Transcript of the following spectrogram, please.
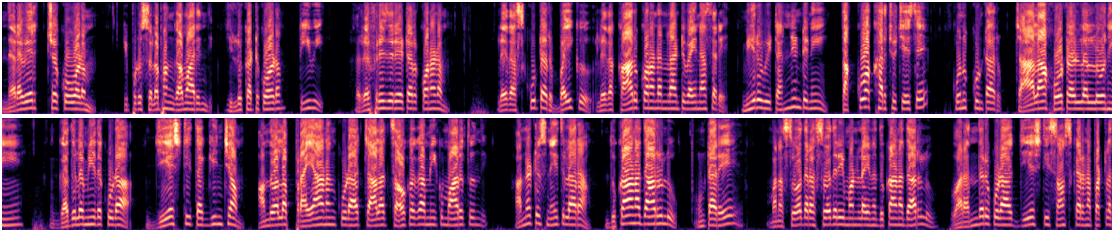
నెరవేర్చుకోవడం ఇప్పుడు సులభంగా మారింది. ఇల్లు కట్టుకోవడం టీవీ రెఫ్రిజిరేటర్ కొనడం లేదా స్కూటర్ బైక్ లేదా కారు కొనడం లాంటివైనా సరే మీరు వీటన్నింటినీ తక్కువ ఖర్చు చేసే కొనుక్కుంటారు. చాలా హోటళ్ళలోని గదుల మీద కూడా జీఎస్టీ తగ్గించాం. అందువల్ల ప్రయాణం కూడా చాలా చౌకగా మీకు మారుతుంది. అన్నట్టు స్నేహితులారా దుకాణదారులు ఉంటారే? మన సోదర సోదరీమణులైన దుకాణదారులు వారందరూ కూడా జీఎస్టీ సంస్కరణ పట్ల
